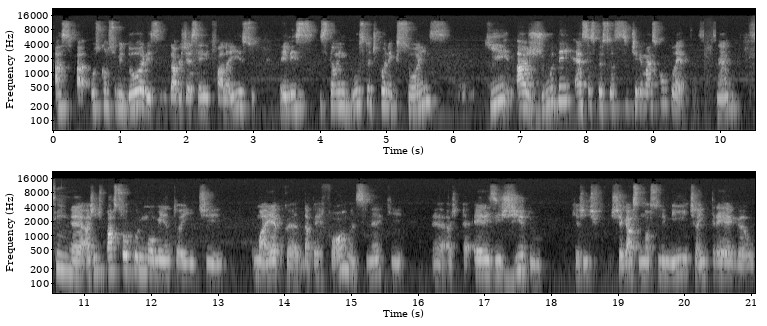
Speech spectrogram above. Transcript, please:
as, a, os consumidores, o WGSN que fala isso, eles estão em busca de conexões que ajudem essas pessoas a se sentirem mais completas, né? Sim. É, a gente passou por um momento aí de uma época da performance, né? Que era exigido que a gente chegasse no nosso limite, a entrega, o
